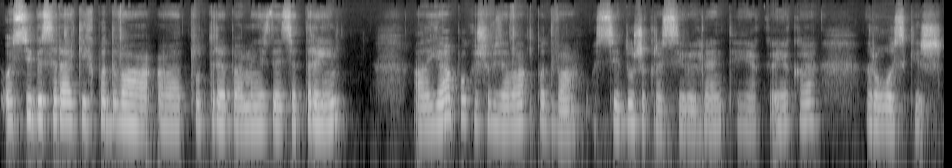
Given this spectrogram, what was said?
ось ці бісера, яких по два. Тут треба, мені здається, три. Але я поки що взяла по два. Ось ці дуже красиві, гляньте, як, яка розкіш.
